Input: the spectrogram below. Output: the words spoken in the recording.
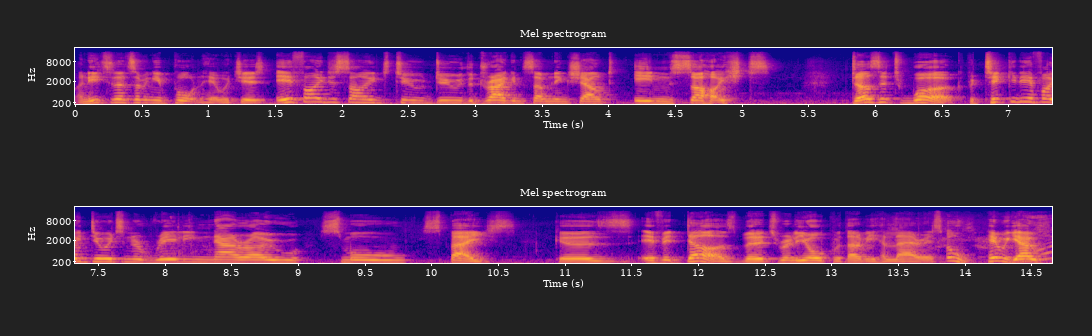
I need to learn something important here, which is if I decide to do the dragon summoning shout inside, does it work? Particularly if I do it in a really narrow, small space. Because if it does, but it's really awkward, that'd be hilarious. Oh, here we go.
